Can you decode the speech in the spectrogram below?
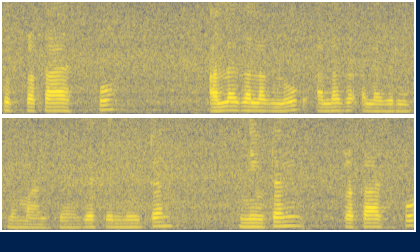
तो प्रकाश को अलग अलग लोग अलग अलग रूप में मानते हैं, जैसे न्यूटन न्यूटन प्रकाश को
